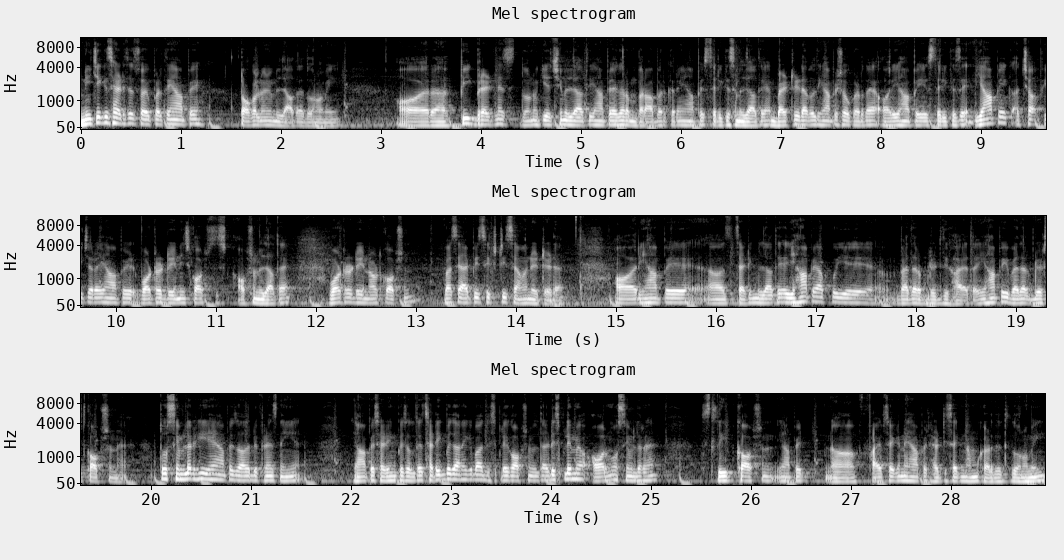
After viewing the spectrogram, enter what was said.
नीचे की साइड से स्वाइप करते हैं, यहाँ पे टॉगल में मिल जाता है दोनों में ही। और पीक ब्राइटनेस दोनों की अच्छी मिल जाती है यहाँ पे अगर हम बराबर करें यहाँ पे इस तरीके से मिल जाते हैं बैटरी डबल यहाँ पे शो करता है और यहाँ पे इस तरीके से यहाँ पे एक अच्छा फीचर है यहाँ पे वाटर ड्रेनेज का ऑप्शन मिल जाता है वाटर ड्रेन आउट का ऑप्शन वैसे I P sixty seven rated है और यहाँ पे सेटिंग मिल जाती है यहाँ पे आपको ये वेदर अपडेट दिखाया था यहाँ पे वेदर अपडेट्स का ऑप्शन है तो सिमिलर ही है यहाँ पे ज़्यादा डिफरेंस नहीं है यहाँ पे सेटिंग पे चलते हैं सेटिंग पे जाने के बाद डिस्प्ले का ऑप्शन मिलता है डिस्प्ले में ऑलमोस्ट सिमिलर है स्लीप का ऑप्शन यहाँ पे फाइव सेकंड है यहाँ पे थर्टी सेकंड हम कर देते दोनों में ही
